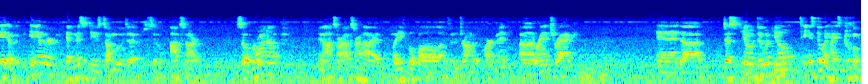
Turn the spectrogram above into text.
any other ethnicities. So I moved to, to Oxnard. So growing up in Oxnard, Oxnard High, played football. I was in the drama department, uh, ran track, and uh, just you know do what you know teens do in high school.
